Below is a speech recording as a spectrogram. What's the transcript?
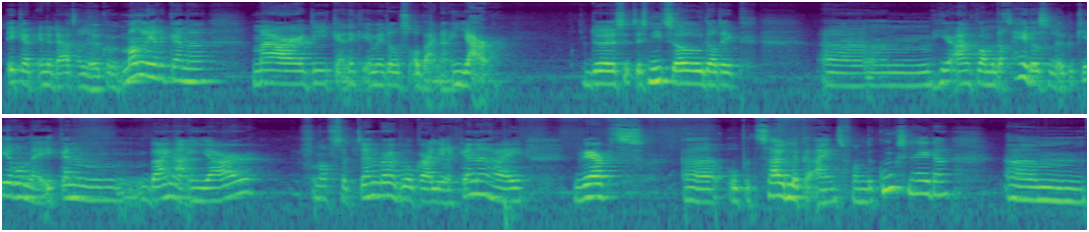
ik heb inderdaad een leuke man leren kennen. Maar die ken ik inmiddels al bijna een jaar. Dus het is niet zo dat ik um, hier aankwam en dacht: hé, hey, dat is een leuke kerel. Nee, ik ken hem bijna een jaar. Vanaf september hebben we elkaar leren kennen. Hij werkt uh, op het zuidelijke eind van de Koensleden. Um,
